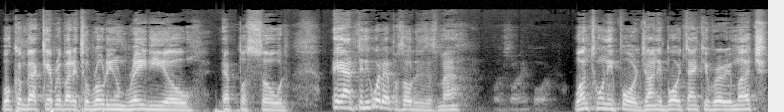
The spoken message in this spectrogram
Welcome back, everybody, to Rhodium Radio episode. Hey, Anthony, what episode is this, man? 124. 124. Johnny Boy, thank you very much.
